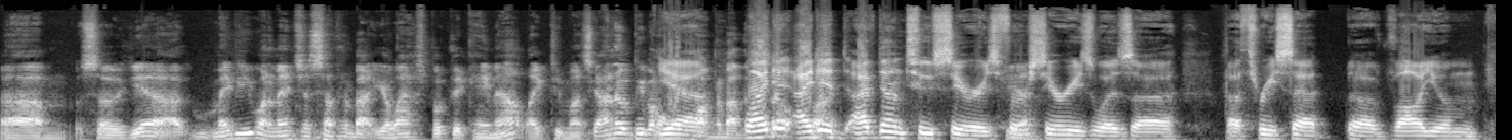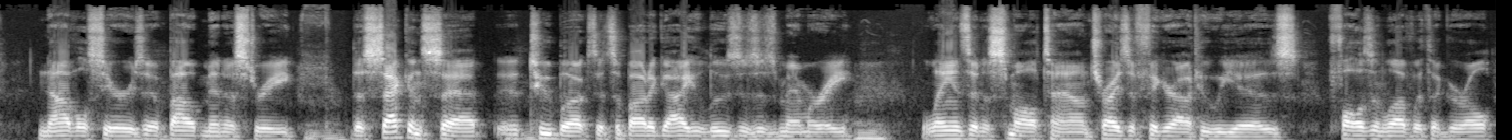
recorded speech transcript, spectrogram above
um, so yeah, maybe you want to mention something about your last book that came out like two months ago. I know people don't like talking about that. well, I did. I did. I've done two series. First Yeah. series was uh, a three set uh, volume novel series about ministry. Mm-hmm. The second set, uh, two books. It's about a guy who loses his memory, Mm-hmm. lands in a small town, tries to figure out who he is, falls in love with a girl.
